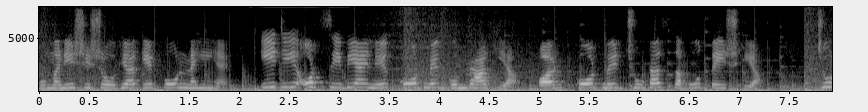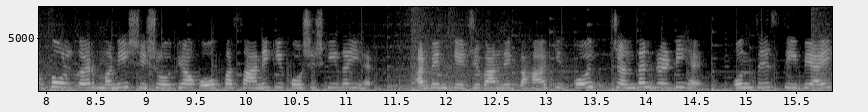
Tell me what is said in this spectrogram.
वो मनीष सिसोदिया के फ़ोन नहीं है। ईडी और सीबीआई ने कोर्ट में गुमराह किया और कोर्ट में झूठा सबूत पेश किया। झूठ बोलकर मनीष सिसोदिया को फंसाने की कोशिश की गई है। अरविंद केजरीवाल ने कहा कि कोई चंदन रेड्डी है। उनसे सीबीआई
